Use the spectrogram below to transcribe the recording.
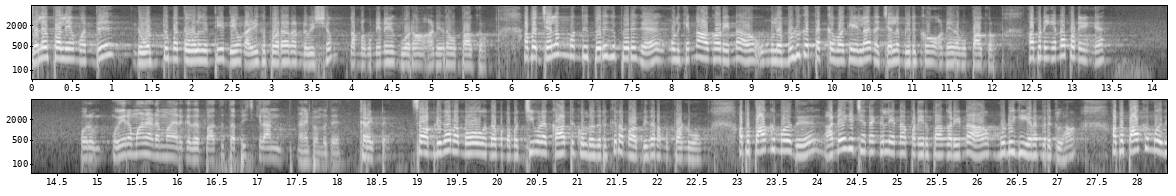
ஜலப்பாளையம் வந்து இந்த ஒட்டுமொத்த உலகத்தையும் தேவன் அழிக்க போறாருன்ற விஷயம் நம்ம நினைவுக்கு வரோம் அப்படின்னு நம்ம பார்க்குறோம். அப்போ ஜலம் வந்து பெருக பெருக உங்களுக்கு என்ன ஆகும் அப்படின்னா உங்களை முழுகத்தக்க வகையில் அந்த ஜலம் இருக்கும் அப்படின்னு நம்ம பார்க்குறோம். அப்போ நீங்கள் என்ன பண்ணுவீங்க? ஒரு உயரமான இடமா இருக்கிறத பார்த்து தப்பிக்கலான்னு நினைப்பேன் பிரதர். கரெக்ட் ஸோ அப்படி தான் நம்ம நம்ம நம்ம ஜீவனை காத்துக்கொள்வதற்கு நம்ம அப்படி தான் நம்ம பண்ணுவோம். அப்போ பார்க்கும்போது அநேக ஜனங்கள் என்ன பண்ணியிருப்பாங்க அப்படின்னா முழுகி இறந்துருக்கலாம். அப்போ பார்க்கும்போது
